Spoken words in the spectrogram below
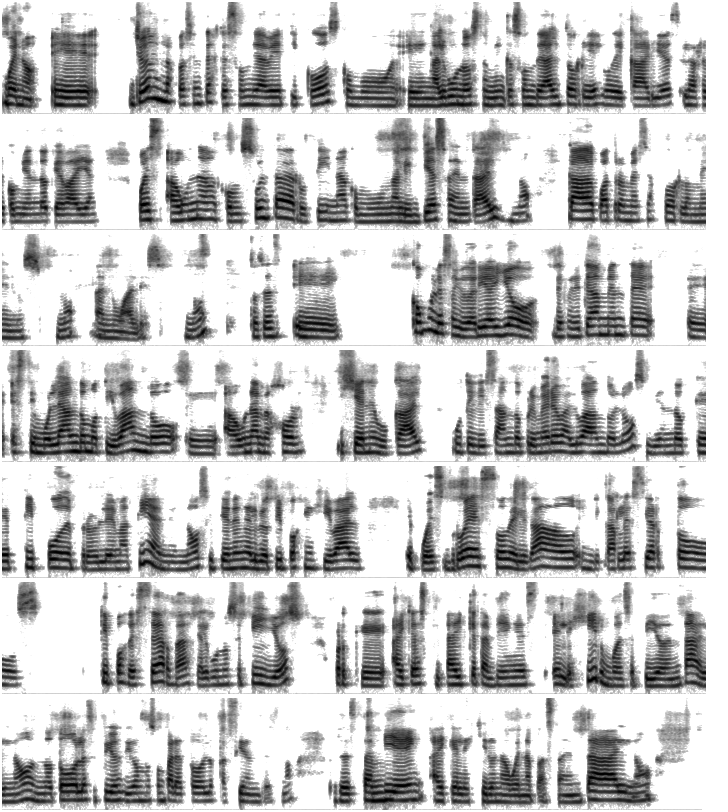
Bueno, eh, yo en los pacientes que son diabéticos, como en algunos también que son de alto riesgo de caries, les recomiendo que vayan pues a una consulta de rutina como una limpieza dental, ¿no? Cada cuatro meses por lo menos, ¿no? Anuales, ¿no? Entonces, eh, ¿cómo les ayudaría yo? Definitivamente eh, estimulando, motivando eh, a una mejor higiene bucal, utilizando, primero evaluándolos y viendo qué tipo de problema tienen, ¿no? Si tienen el biotipo gingival, pues grueso, delgado, indicarles ciertos tipos de cerdas de algunos cepillos, porque hay que, hay que también es elegir un buen cepillo dental, ¿no? No todos los cepillos, digamos, son para todos los pacientes, ¿no? Entonces también hay que elegir una buena pasta dental, ¿no?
